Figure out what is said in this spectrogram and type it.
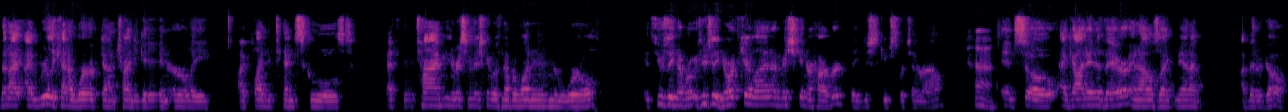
Then I, I really kind of worked on trying to get in early. I applied to 10 schools. At the time, University of Michigan was number one in the world. It's usually number it's usually North Carolina, Michigan, or Harvard. They just keep switching around. Huh. And so I got into there and I was like, man, I, I better go.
